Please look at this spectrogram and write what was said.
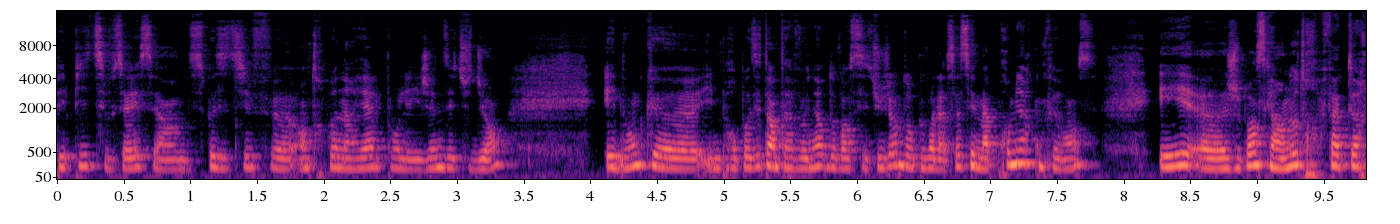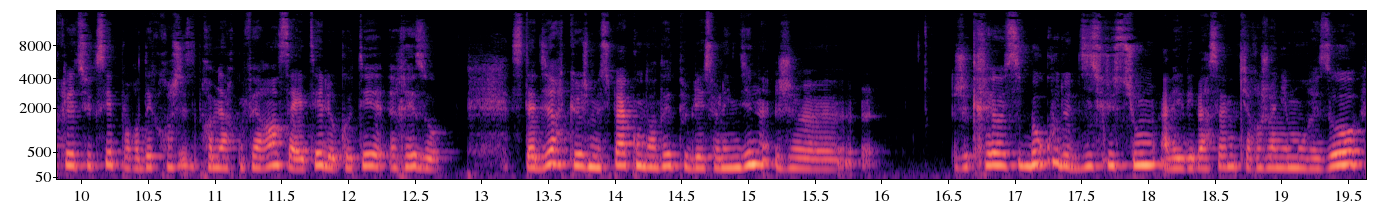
Pépite, vous savez, c'est un dispositif entrepreneurial pour les jeunes étudiants. Et donc, euh, il me proposait d'intervenir devant ses étudiants. Donc voilà, ça c'est ma première conférence. Et euh, je pense qu'un autre facteur clé de succès pour décrocher cette première conférence a été le côté réseau. C'est-à-dire que je ne me suis pas contentée de publier sur LinkedIn. Je, je créais aussi beaucoup de discussions avec des personnes qui rejoignaient mon réseau.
